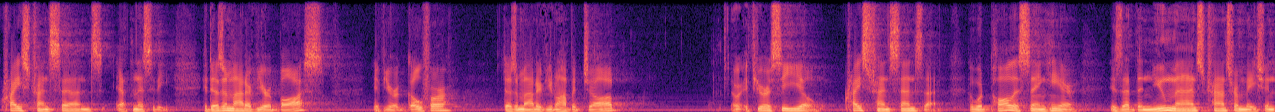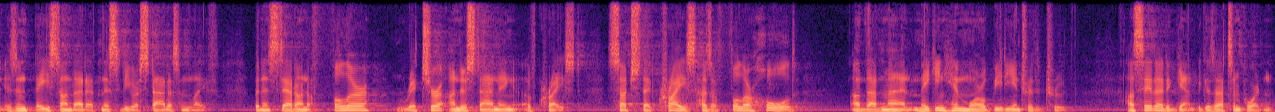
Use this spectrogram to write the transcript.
Christ transcends ethnicity. It doesn't matter if you're a boss, if you're a gopher, it doesn't matter if you don't have a job, or if you're a CEO. Christ transcends that. And what Paul is saying here is that the new man's transformation isn't based on that ethnicity or status in life, but instead on a fuller, richer understanding of Christ, such that Christ has a fuller hold of that man, making him more obedient to the truth. I'll say that again because that's important.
